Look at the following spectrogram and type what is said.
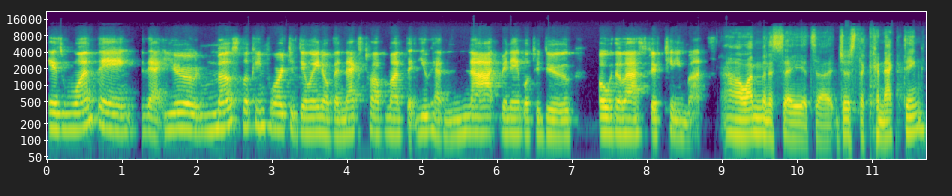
is one thing that you're most looking forward to doing over the next 12 months that you have not been able to do over the last 15 months? Oh, I'm going to say it's uh, just the connecting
